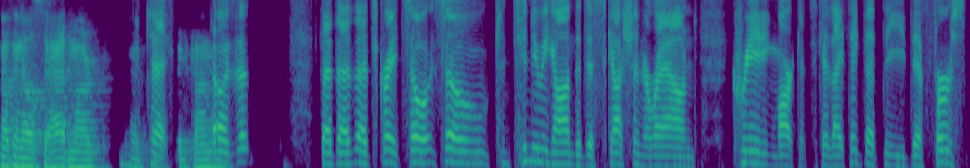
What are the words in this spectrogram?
nothing else to add mark okay good comments. No, that, that, that that's great. So so continuing on the discussion around creating markets, because I think that the the first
